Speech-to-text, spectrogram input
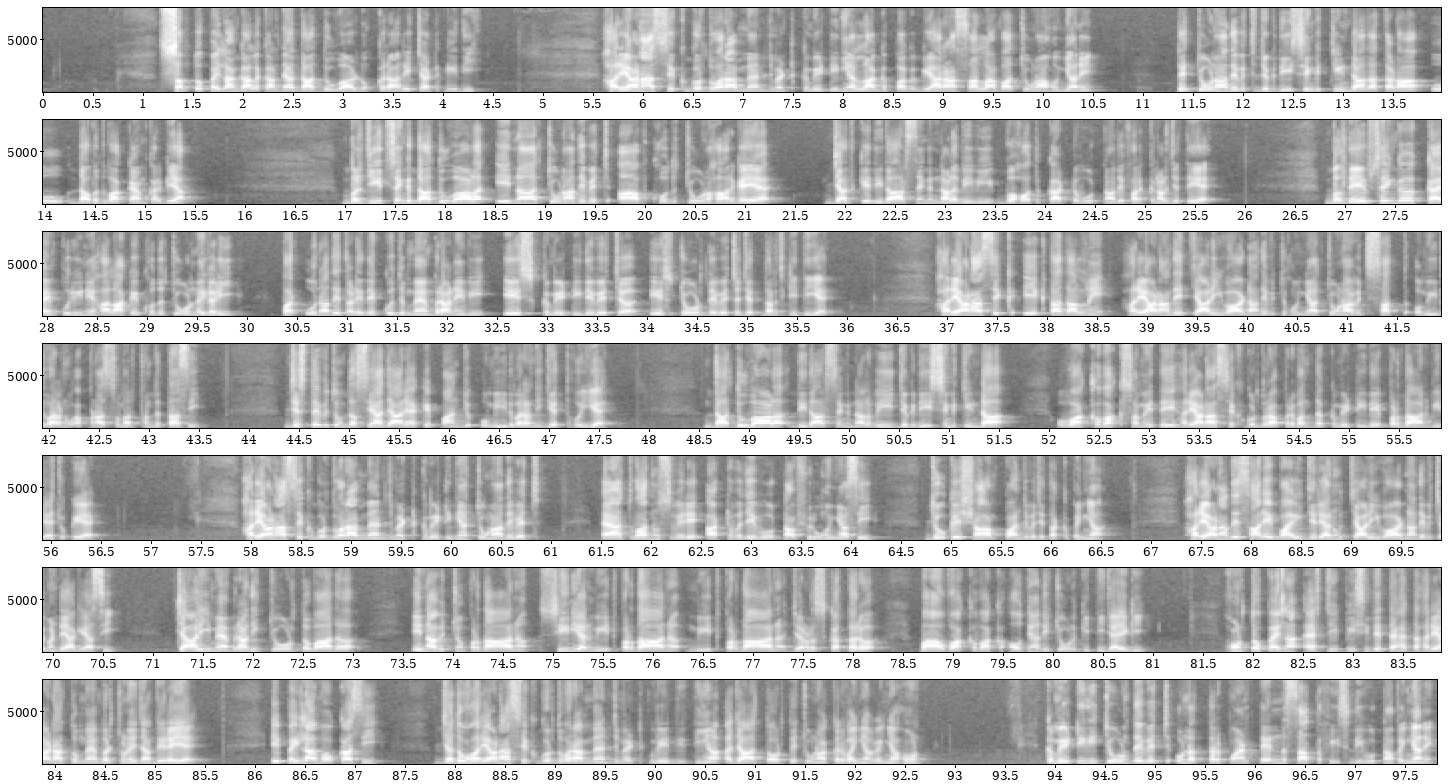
ਸਭ ਤੋਂ ਪਹਿਲਾਂ ਗੱਲ ਕਰਦੇ ਹਾਂ ਦਾਦੂਵਾਲ ਨੂੰ ਕਰਾਰੇ ਝਟਕੇ ਦੀ। ਹਰਿਆਣਾ ਸਿੱਖ ਗੁਰਦੁਆਰਾ ਮੈਨੇਜਮੈਂਟ ਕਮੇਟੀ ਦੀਆਂ ਲਗਭਗ 11 ਸਾਲਾਂ ਬਾਅਦ ਚੋਣਾਂ ਹੋਈਆਂ ਨੇ ਤੇ ਚੋਣਾਂ ਦੇ ਵਿੱਚ ਜਗਦੀਸ਼ ਸਿੰਘ ਝਿੰਡਾ ਦਾ ਧੜਾ ਉਹ ਦਬਦਬਾ ਕਾਇਮ ਕਰ ਗਿਆ। ਬਲਜੀਤ ਸਿੰਘ ਦਾਦੂਵਾਲ ਇਹਨਾਂ ਚੋਣਾਂ ਦੇ ਵਿੱਚ ਆਪ ਖੁਦ ਚੋਣ ਹਾਰ ਗਏ ਹੈ ਜਦਕਿ ਦੀਦਾਰ ਸਿੰਘ ਨਲਵੀ ਵੀ ਬਹੁਤ ਘੱਟ ਵੋਟਾਂ ਦੇ ਫ਼ਰਕ ਨਾਲ ਜਿੱਤੇ ਹੈ ਬਲਦੇਵ ਸਿੰਘ ਕਾਇਮਪੁਰੀ ਨੇ ਹਾਲਾਂਕਿ ਖੁਦ ਚੋਣ ਨਹੀਂ ਲੜੀ ਪਰ ਉਹਨਾਂ ਦੇ ਧੜੇ ਦੇ ਕੁਝ ਮੈਂਬਰਾਂ ਨੇ ਵੀ ਇਸ ਕਮੇਟੀ ਦੇ ਵਿੱਚ, ਇਸ ਚੋਣ ਦੇ ਵਿੱਚ ਜਿੱਤ ਦਰਜ ਕੀਤੀ ਹੈ। ਹਰਿਆਣਾ ਸਿੱਖ ਏਕਤਾ ਦਲ ਨੇ ਹਰਿਆਣਾ ਦੇ 40 ਵਾਰਡਾਂ ਦੇ ਵਿੱਚ ਹੋਈਆਂ ਚੋਣਾਂ ਵਿੱਚ 7 ਉਮੀਦਵਾਰਾਂ ਨੂੰ ਆਪਣਾ ਸਮਰਥਨ ਦਿੱਤਾ ਸੀ, ਜਿਸ ਦੇ ਵਿੱਚੋਂ ਦੱਸਿਆ ਜਾ ਰਿਹਾ ਕਿ 5 ਉਮੀਦਵਾਰਾਂ ਦੀ ਜਿੱਤ ਹੋਈ ਹੈ। ਦਾਦੂਵਾਲ, ਦੀਦਾਰ ਸਿੰਘ ਨਲਵੀ, ਜਗਦੀਸ਼ ਸਿੰਘ ਝਿੰਡਾ ਵੱਖ-ਵੱਖ ਸਮੇਂ ਤੇ ਹਰਿਆਣਾ ਸਿੱਖ ਗੁਰਦੁਆਰਾ ਪ੍ਰਬੰਧਕ ਕਮੇਟੀ ਦੇ ਪ੍ਰਧਾਨ ਵੀ ਰਹਿ ਚੁੱਕੇ ਹੈ। ਹਰਿਆਣਾ ਸਿੱਖ ਗੁਰਦੁਆਰਾ ਮੈਨੇਜਮੈਂਟ ਕਮੇਟੀ ਦੀਆਂ ਚੋਣਾਂ ਦੇ ਵਿੱਚ ਐਤਵਾਰ ਨੂੰ ਸਵੇਰੇ 8 ਵਜੇ ਵੋਟਾਂ ਸ਼ੁਰੂ ਹੋਈਆਂ ਸੀ, ਜੋ ਕਿ ਸ਼ਾਮ 5 ਵਜੇ ਤੱਕ ਪਈਆਂ। ਹਰਿਆਣਾ ਦੇ ਸਾਰੇ 22 ਜ਼ਿਲ੍ਹਿਆਂ ਨੂੰ 40 ਵਾਰਡਾਂ ਦੇ ਵਿੱਚ ਵੰਡਿਆ ਗਿਆ ਸੀ। 40 ਮੈਂਬਰਾਂ ਦੀ ਚੋਣ ਤੋਂ ਬਾਅਦ ਇਹਨਾਂ ਵਿੱਚੋਂ ਪ੍ਰਧਾਨ, ਸੀਨੀਅਰ ਮੀਤ ਪ੍ਰਧਾਨ ਮੀਤ ਪ੍ਰਧਾਨ, ਜਨਰਲ ਸਕੱਤਰ, ਭਾਵ ਵੱਖ-ਵੱਖ ਅਹੁਦਿਆਂ ਦੀ ਚੋਣ ਕੀਤੀ ਜਾਏਗੀ। ਹੁਣ ਤੋਂ ਪਹਿਲਾਂ ਐਸਜੀਪੀਸੀ ਦੇ ਤਹਿਤ ਹਰਿਆਣਾ ਤੋਂ ਮੈਂਬਰ ਚੁਣੇ ਜਾਂਦੇ ਰਹੇ ਹੈ। ਇਹ ਪਹਿਲਾ ਮੌਕਾ ਸੀ ਜਦੋਂ ਹਰਿਆਣਾ ਸਿੱਖ ਗੁਰਦੁਆਰਾ ਮੈਨੇਜਮੈਂਟ ਕਮੇਟੀ ਦੀਆਂ ਆਜ਼ਾਦ ਤੌਰ ਤੇ ਚੋਣਾਂ ਕਰਵਾਈਆਂ ਗਈਆਂ ਹੋਣ, ਕਮੇਟੀ ਦੀ ਚੋਣ ਦੇ ਵਿੱਚ 69.37% ਦੀ ਵੋਟਾਂ ਪਈਆਂ ਨੇ।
